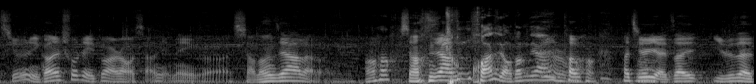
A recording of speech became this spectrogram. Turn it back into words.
其实你刚才说这一段让我想起那个小当家来了。啊，小当家中华小当家是吗？他他其实也在一直在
